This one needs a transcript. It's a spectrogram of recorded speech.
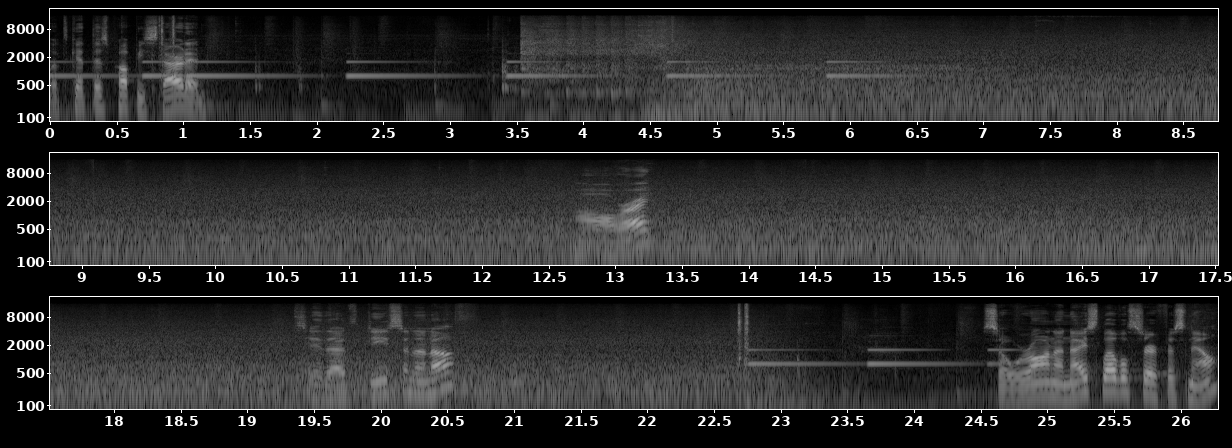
let's get this puppy started. All right. Say that's decent enough. So we're on a nice level surface now.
